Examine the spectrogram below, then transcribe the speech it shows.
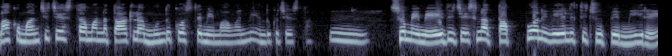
మాకు మంచి చేస్తామన్న థాట్లో ముందుకు వస్తే మేము అవన్నీ ఎందుకు చేస్తాం? సో మేము ఏది చేసినా తప్పు అని వేలెత్తి చూపే మీరే.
